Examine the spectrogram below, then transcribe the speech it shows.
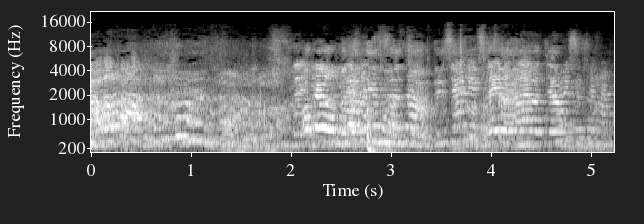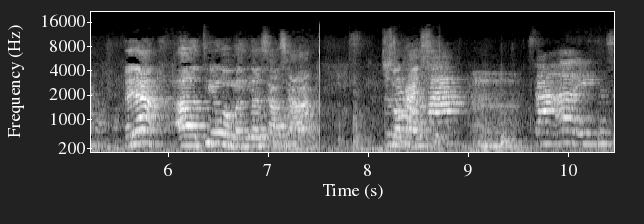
摇了他。OK，我们第四组，第四组谁？等一下，呃，听我们的小霞说开始。三二一，开始。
